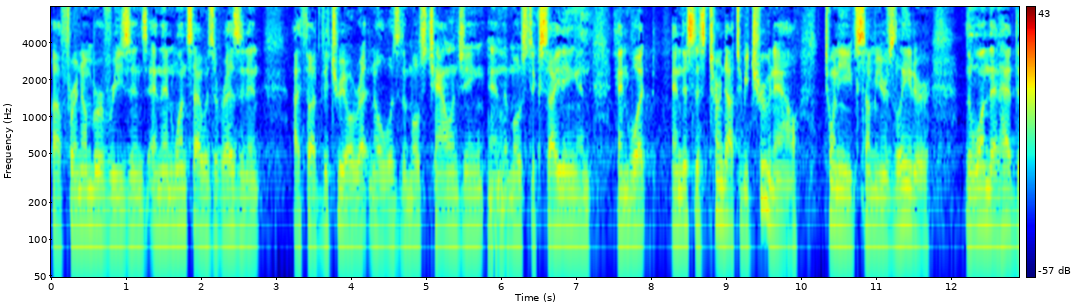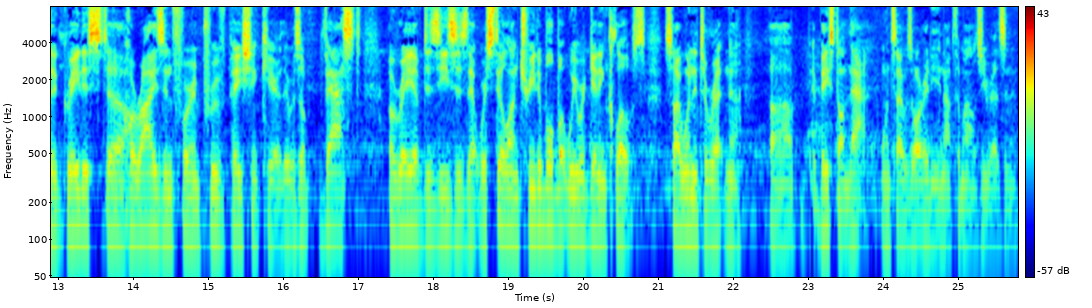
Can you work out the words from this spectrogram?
Uh, for a number of reasons. And then once I was a resident, I thought vitreoretinal was the most challenging mm-hmm. and the most exciting and, and what and this has turned out to be true now, 20 some years later, the one that had the greatest uh, horizon for improved patient care. There was a vast array of diseases that were still untreatable, but we were getting close. So I went into retina uh, based on that once I was already an ophthalmology resident.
